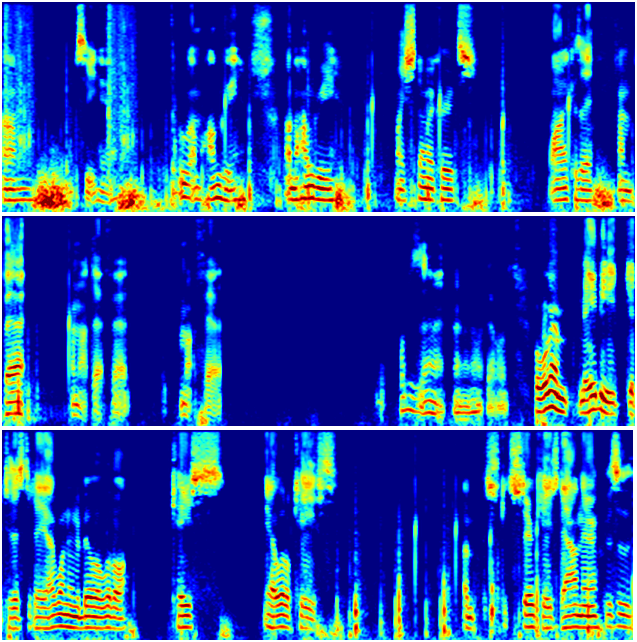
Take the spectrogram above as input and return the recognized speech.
Um, let's see here. Ooh, I'm hungry. I'm hungry. My stomach hurts. Why? Because I, I'm fat. I'm not that fat. I'm not fat. What is that? I don't know what that was. But we're gonna maybe get to this today. I wanted to build a little case. Yeah, a little case. A staircase down there. This is,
